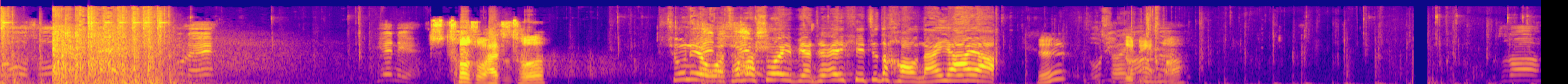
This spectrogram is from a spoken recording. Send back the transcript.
说说，有雷，眼里，厕所还是车？兄弟，我他妈说一遍，这 AK 真的好难压呀！哎，楼顶吗？不知道，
